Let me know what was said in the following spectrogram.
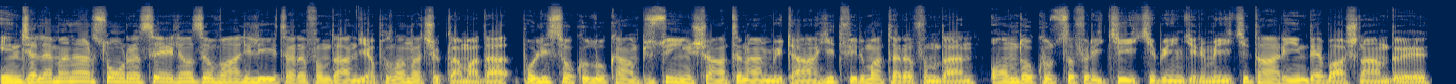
İncelemeler sonrası Elazığ Valiliği tarafından yapılan açıklamada polis okulu kampüsü inşaatına müteahhit firma tarafından 19.02.2022 tarihinde başlandığı,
